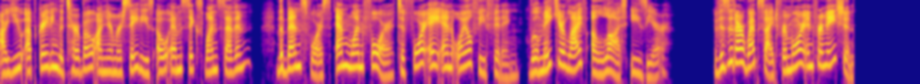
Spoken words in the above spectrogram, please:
Are you upgrading the turbo on your Mercedes OM617? The Benzforce M14 to 4AN oil feed fitting will make your life a lot easier. Visit our website for more information.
